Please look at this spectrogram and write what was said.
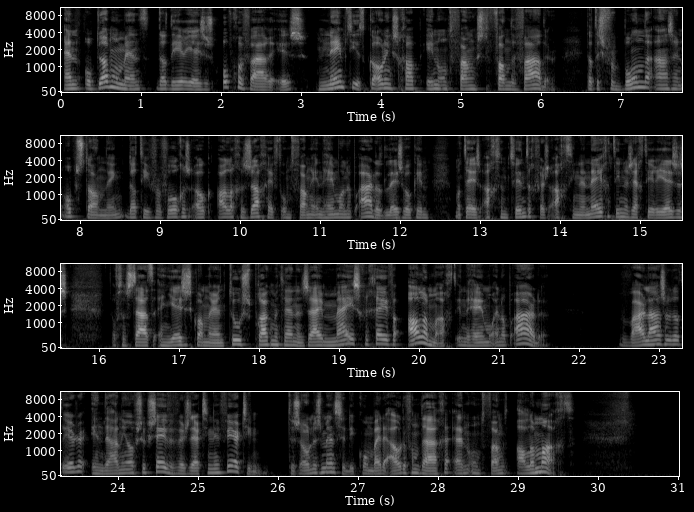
En op dat moment dat de Heer Jezus opgevaren is, neemt hij het koningschap in ontvangst van de Vader. Dat is verbonden aan zijn opstanding, dat hij vervolgens ook alle gezag heeft ontvangen in hemel en op aarde. Dat lezen we ook in Matthäus 28, vers 18 en 19. Dan zegt de Heer Jezus, of dan staat, en Jezus kwam naar hen toe, sprak met hen en zei, mij is gegeven alle macht in de hemel en op aarde. Waar lazen we dat eerder? In Daniel hoofdstuk 7, vers 13 en 14. De zoon is mensen, die komt bij de oude van dagen en ontvangt alle macht.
